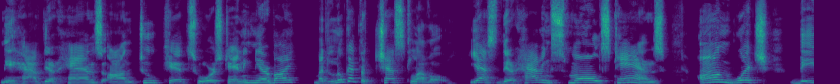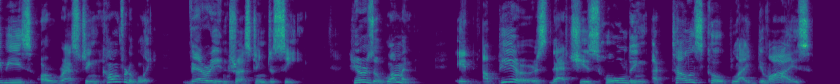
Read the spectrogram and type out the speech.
They have their hands on two kids who are standing nearby. But look at the chest level. Yes, they're having small stands on which babies are resting comfortably. Very interesting to see. Here's a woman. It appears that she's holding a telescope like device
